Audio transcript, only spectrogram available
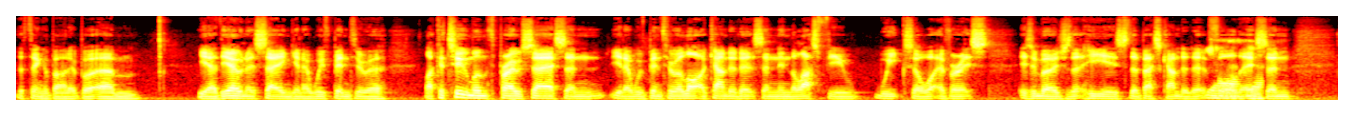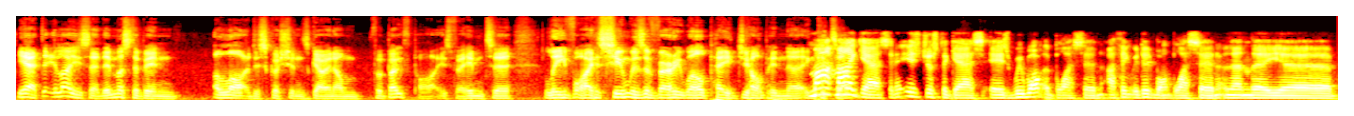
the thing about it, but um, yeah, the owner's saying, you know, we've been through a like a two month process, and you know, we've been through a lot of candidates, and in the last few weeks or whatever, it's it's emerged that he is the best candidate Yeah, for this, yeah. and yeah, like you said, there must have been a lot of discussions going on for both parties for him to leave what I assume was a very well paid job in, uh, in My, my guess, and it is just a guess, is we wanted blessing. I think we did want blessing, and then the uh,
